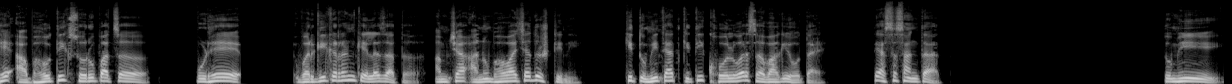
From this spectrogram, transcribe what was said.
हे अभौतिक स्वरूपाचं पुढे वर्गीकरण केलं जातं आमच्या अनुभवाच्या दृष्टीने. की तुम्ही त्यात किती खोलवर सहभागी होताय. ते असं सांगतात. तुम्ही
